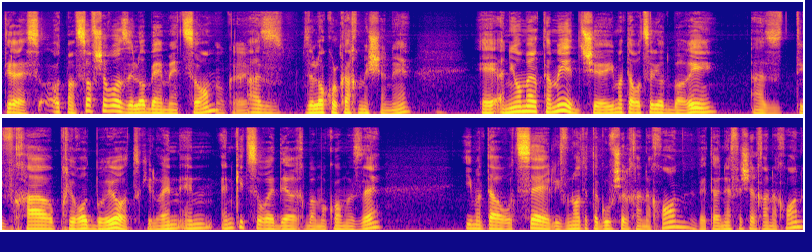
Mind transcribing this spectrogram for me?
תראה, עוד פעם, סוף שבוע זה לא באמת צום, אוקיי. אז זה לא כל כך משנה. אה, אני אומר תמיד שאם אתה רוצה להיות בריא, אז תבחר בחירות בריאות. כאילו, אין, אין, אין קיצורי דרך במקום הזה. אם אתה רוצה לבנות את הגוף שלך נכון ואת הנפש שלך נכון,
